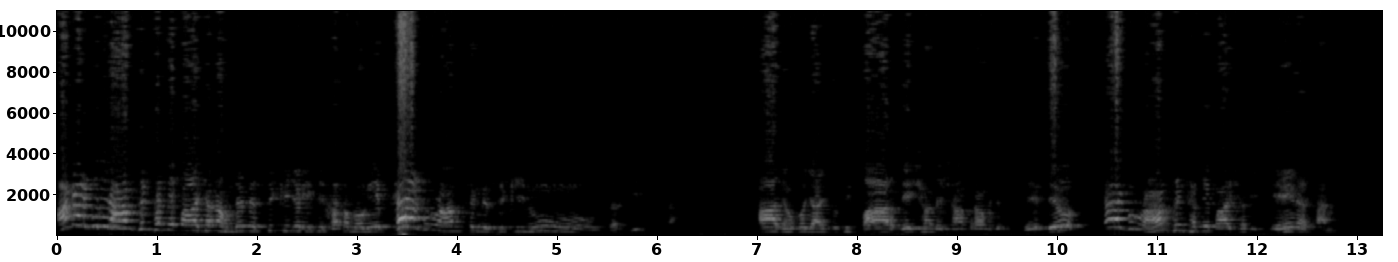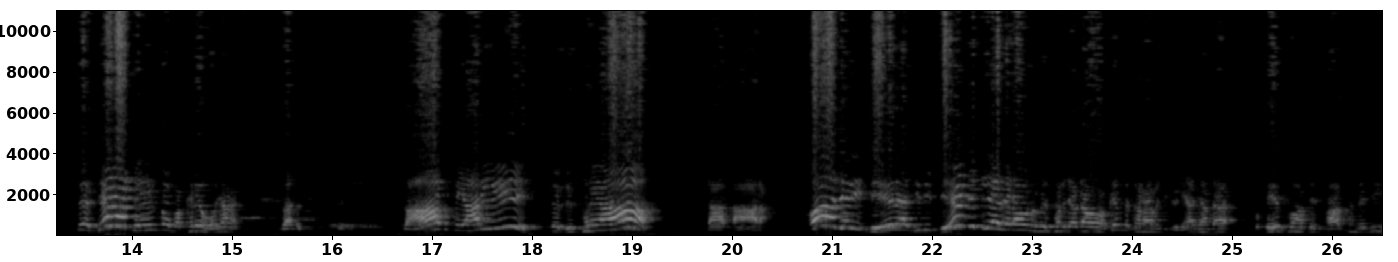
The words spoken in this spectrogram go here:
ਅਗਰ ਗੁਰੂ ਰਾਮ ਸਿੰਘ ਸੱਚੇ ਪਾਤਸ਼ਾਹ ਨਾ ਹੁੰਦੇ ਤੇ ਸਿੱਖੀ ਜਿਹੜੀ ਸੀ ਖਤਮ ਹੋ ਗਈ, ਫਿਰ ਗੁਰੂ ਰਾਮ ਸਿੰਘ ਨੇ ਸਿੱਖੀ ਨੂੰ ਤਰਜੀਹ। ਆ ਜੋ ਕੁਝ ਅੱਜ ਤੁਸੀਂ ਬਾਹਰ ਦੇਸ਼ਾਂ ਦੇ ਸ਼ਾਂਤਰਾਂ ਵਿੱਚ ਦੇਖਦੇ ਹੋ, ਇਹ ਗੁਰੂ ਰਾਮ ਸਿੰਘ ਸੱਚੇ ਪਾਤਸ਼ਾਹ ਦੀ ਦੇਣ ਹੈ ਸਾਨੂੰ। ਤੇ ਜਿਹੜਾ ਦੇਣ ਤੋਂ ਵੱਖਰੇ ਹੋ ਜਾਣ ਜ਼ਾਤ ਪਿਆਰੀ ਤੇ ਵਿਸਰਿਆ, ਦਾਤਾਰ। ਉਹ ਜਿਹੜੀ ਦੇਰ ਹੈ, ਜਿਹਦੀ ਦੇਰ ਦਿੱਤੀ ਹੈ, ਜਿਹੜਾ ਉਹਨੂੰ ਵਿਸਰ ਜਾਂਦਾ, ਉਹ ਅਕਿੰਤ ਕਰਾਂ ਵਿੱਚ ਗਿਣਿਆ ਜਾਂਦਾ ਇਸ ਵਾਸਤੇ ਸਾਧ ਸੰਗਤ ਜੀ,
